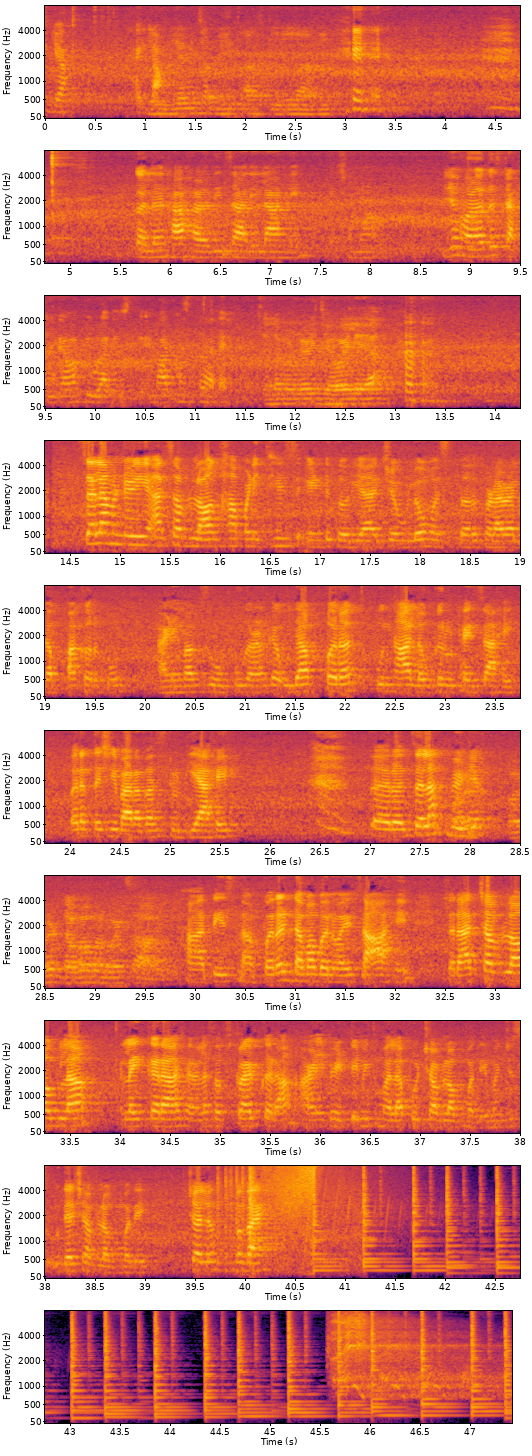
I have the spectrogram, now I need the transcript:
या खायला. कलर हा हळदीचा आलेला आहे. त्याच्यामुळं म्हणजे हळदच टाकली तेव्हा पिवळा दिसते भात मस्त झालाय. चला मंडळी जेवायला या. चला मंडळी आजचा ब्लॉग हा पण इथेच एंड करूया. जेवलो मस्त थोडा वेळ गप्पा करतो आणि मग झोपू कारण काय उद्या परत पुन्हा लवकर उठायचं आहे. परत तशी बारा तास ड्युटी आहे. तर चला भेटूया. परत- परत डबा बनवायचा आहे. हा तेच ना. परत डबा बनवायचा आहे. तर आजच्या ब्लॉगला लाईक करा चॅनलला सबस्क्राईब करा आणि भेटते मी तुम्हाला पुढच्या ब्लॉगमध्ये म्हणजेच उद्याच्या ब्लॉगमध्ये चलो बाय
